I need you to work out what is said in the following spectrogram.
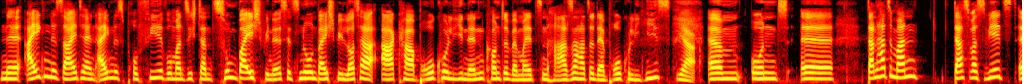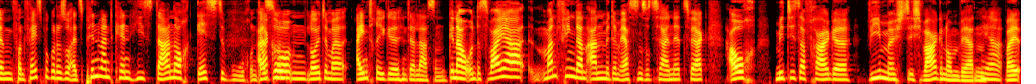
eine eigene Seite, ein eigenes Profil, wo man sich dann zum Beispiel, ne, ist jetzt nur ein Beispiel, Lotta AK Brokkoli nennen konnte, wenn man jetzt einen Hase hatte, der Brokkoli hieß. Ja. Ähm, und äh, dann hatte man das, was wir jetzt ähm, von Facebook oder so als Pinnwand kennen, hieß da noch Gästebuch. Und da Also- konnten Leute mal Einträge hinterlassen. Genau, und es war ja, man fing dann an mit dem ersten sozialen Netzwerk, auch mit dieser Frage, wie möchte ich wahrgenommen werden? Ja. Weil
